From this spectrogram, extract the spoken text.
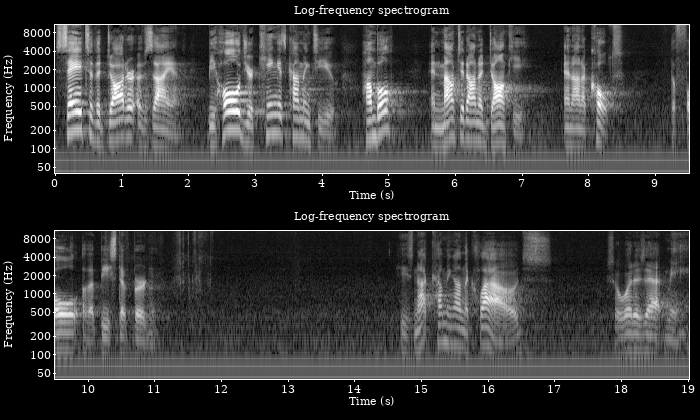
Say to the daughter of Zion, Behold, your king is coming to you, humble and mounted on a donkey and on a colt, the foal of a beast of burden. He's not coming on the clouds, so what does that mean?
